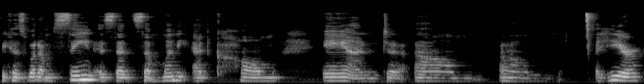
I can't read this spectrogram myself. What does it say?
Because what I'm saying is that some money had come and um, um, here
